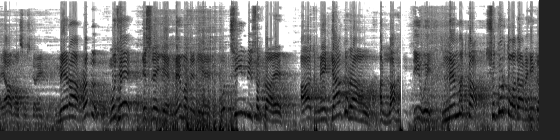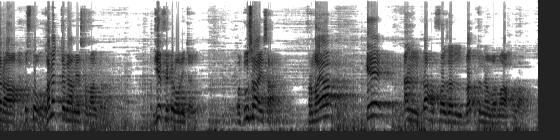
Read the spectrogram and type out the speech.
حیا محسوس کریں۔ میرا رب مجھے جس نے یہ نعمتیں دی ہیں، وہ چھین بھی سکتا ہے۔ آج میں کیا کر رہا ہوں؟ اللہ دی ہوئی نعمت کا شکر تو ادا نہیں کر رہا، اس کو غلط جگہ میں استعمال کر رہا یہ فکر ہونی چاہیے۔ اور دوسرا ایسا فرمایا کہ فضل بطن وما ہوا۔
